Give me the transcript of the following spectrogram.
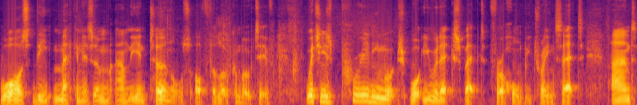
was the mechanism and the internals of the locomotive, which is pretty much what you would expect for a Hornby train set, and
